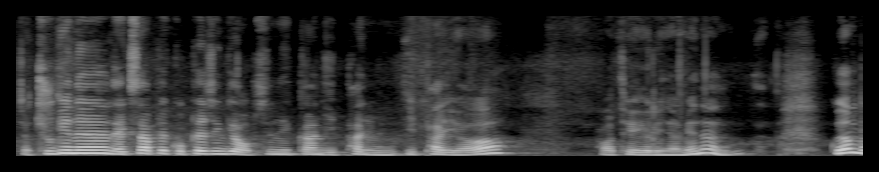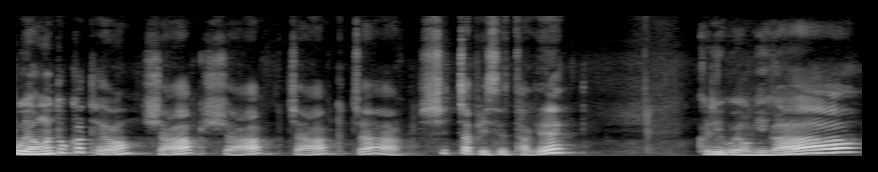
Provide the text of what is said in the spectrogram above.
자, 주기는 x 앞에 곱해진 게 없으니까 2파이, 2파이요. 어떻게 그리냐면은 그냥 모양은 똑같아요. 샥, 샥, 짝, 짝. C자 비슷하게. 그리고 여기가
